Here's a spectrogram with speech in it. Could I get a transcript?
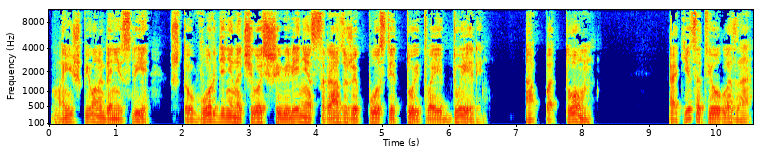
Мои шпионы донесли, что в Ордене началось шевеление сразу же после той твоей дуэли. А потом...» Отец отвел глаза.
